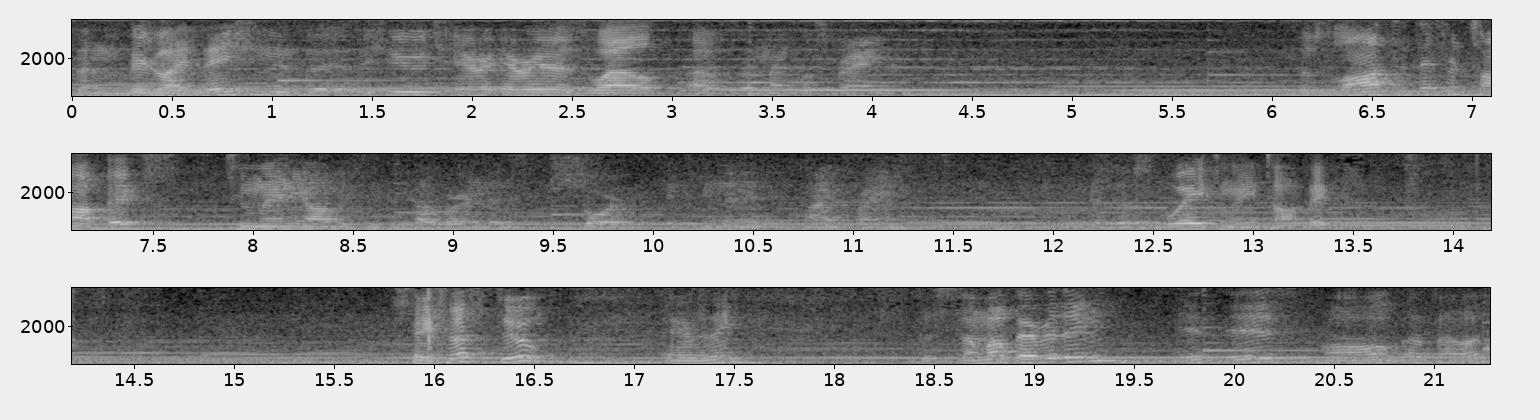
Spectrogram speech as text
So and visualization is a, is a huge area as well of uh, mental strength. There's lots of different topics. Too many obviously to cover in this short 60 minute time frame because there's way too many topics. Which takes us to everything. To sum up everything, it is all about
